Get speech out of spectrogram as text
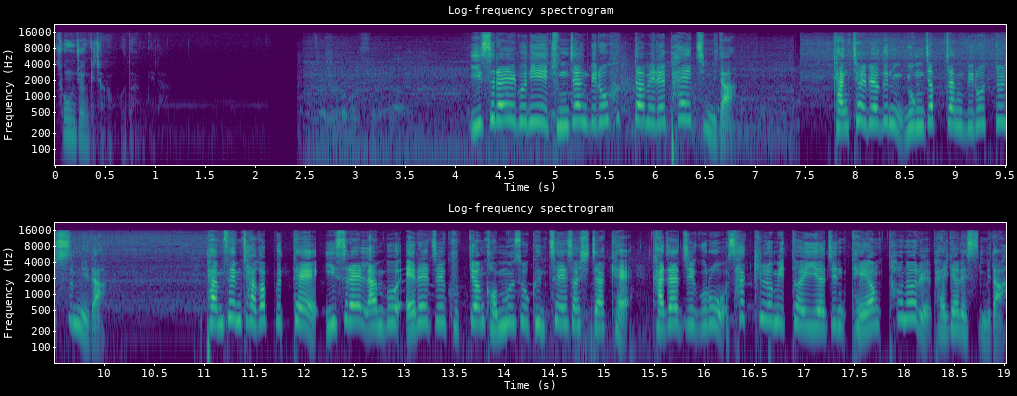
송정 기자가 보도합니다. 이스라엘군이 중장비로 흙더미를 파헤칩니다. 강철벽은 용접 장비로 뚫습니다. 밤샘 작업 끝에 이스라엘 남부 에레즈 국경 검문소 근처에서 시작해 가자지구로 4km 이어진 대형 터널을 발견했습니다.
